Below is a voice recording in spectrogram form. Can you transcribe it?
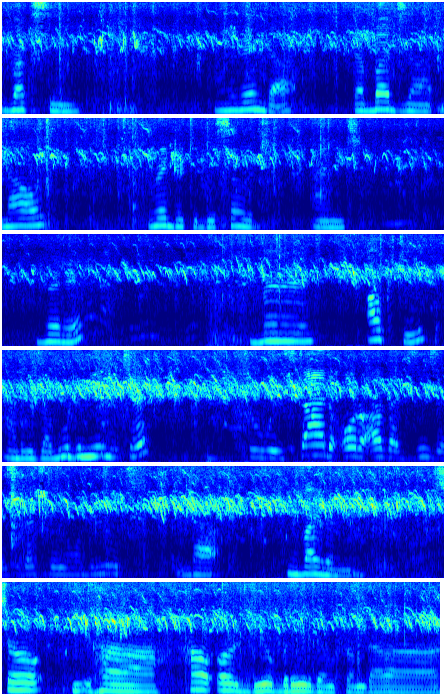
vaccine. And then the, the birds are now ready to be sold and very, very active and with a good immunity to withstand all other diseases that they would meet in the environment. So, uh, how old do you bring them from the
